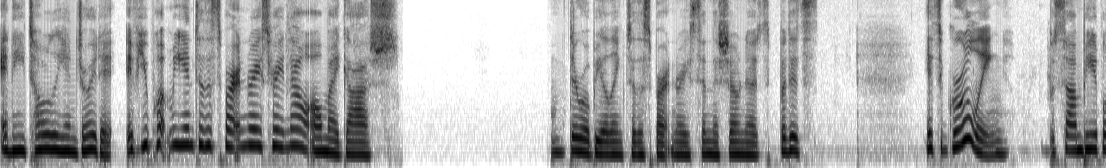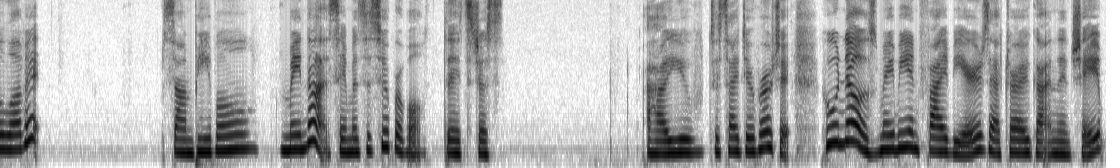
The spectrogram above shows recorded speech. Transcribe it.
And he totally enjoyed it. If you put me into the Spartan race right now, oh my gosh. There will be a link to the Spartan race in the show notes, but it's it's grueling. Some people love it. Some people may not. Same as the Super Bowl. It's just how you decide to approach it. Who knows? Maybe in five years after I've gotten in shape,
